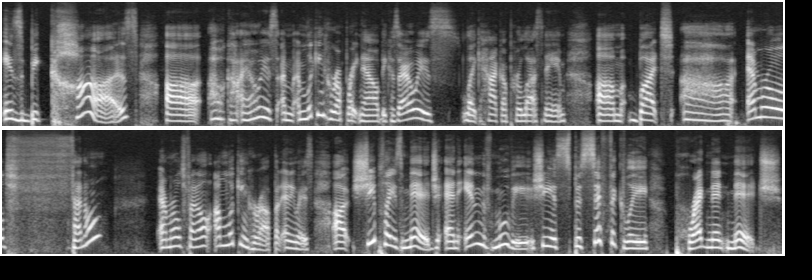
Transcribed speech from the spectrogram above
is because uh oh god I always I'm I'm looking her up right now because I always like hack up her last name um but uh Emerald Fennell Emerald Fennell. I'm looking her up, but anyways, uh, she plays Midge, and in the movie, she is specifically pregnant Midge.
